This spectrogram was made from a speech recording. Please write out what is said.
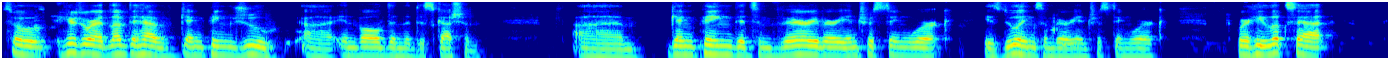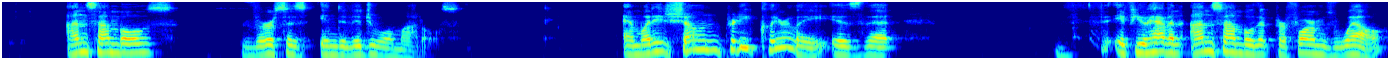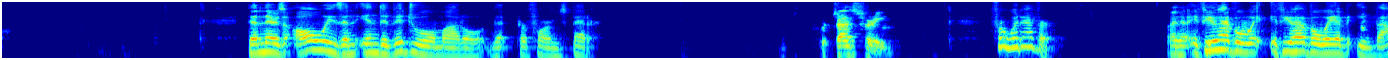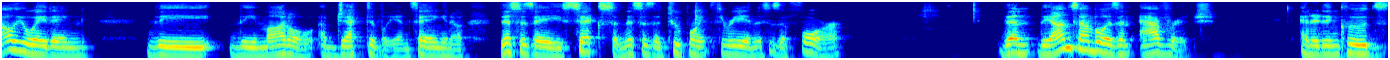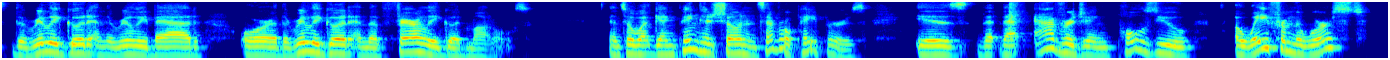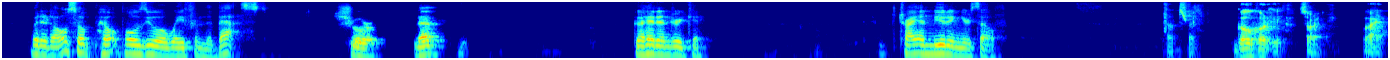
So here's where I'd love to have Gengping Zhu uh, involved in the discussion. Um, Gengping did some very, very interesting work, is doing some very interesting work, where he looks at ensembles versus individual models. And what he's shown pretty clearly is that if you have an ensemble that performs well, then there's always an individual model that performs better For transferring. for whatever. I You know, if you have a way, if you have a way of evaluating the the model objectively and saying, you know, this is a six and this is a 2.3 and this is a four, then the ensemble is an average and it includes the really good and the really bad or the really good and the fairly good models. And so what Gengping has shown in several papers is that that averaging pulls you away from the worst, but it also pulls you away from the best. Sure. That Go ahead, Enrique. Try unmuting yourself. That's right. Go, Jorge. Sorry. Go ahead.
